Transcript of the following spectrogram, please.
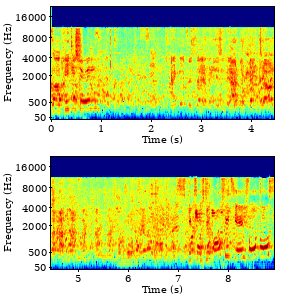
So, bitteschön. Es gibt noch die offiziellen Fotos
